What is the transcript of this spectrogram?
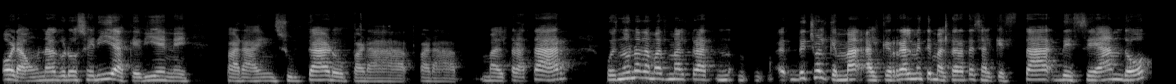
Ahora, una grosería que viene para insultar o para, para maltratar, pues no nada más maltrata, de hecho al que, al que realmente maltrata es al que está deseando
